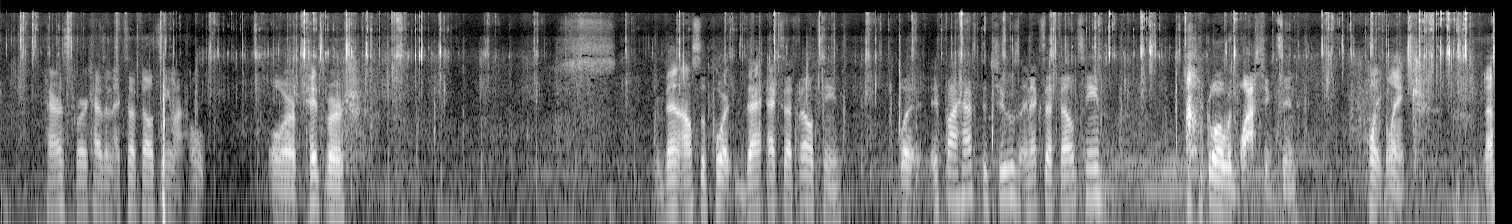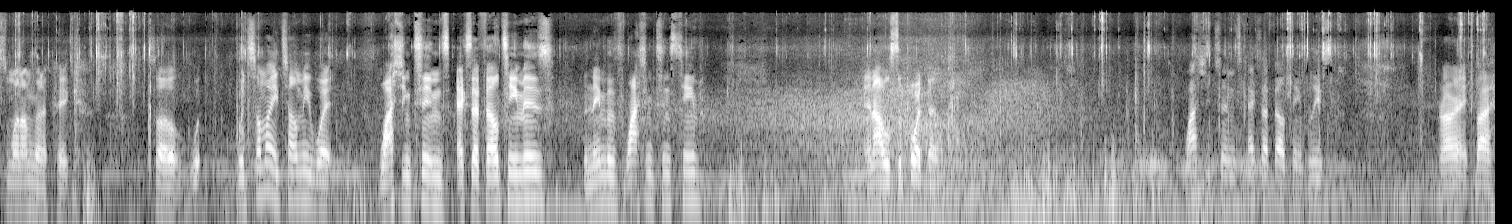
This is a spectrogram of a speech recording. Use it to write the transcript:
Harrisburg has an XFL team, I hope. Or Pittsburgh. Then I'll support that XFL team. But if I have to choose an XFL team, I'm going with Washington. Point blank. That's the one I'm going to pick. So, w- would somebody tell me what Washington's XFL team is? The name of Washington's team? And I will support them. Washington's XFL team, please. All right, bye.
